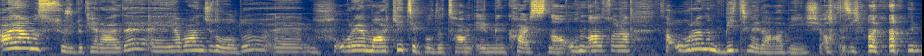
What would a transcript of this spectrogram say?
Ayağımızı sürdük herhalde. E, yabancı da oldu. E, oraya market yapıldı tam evimin karşısına. Ondan sonra oranın bitmedi abi inşaat. Yani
